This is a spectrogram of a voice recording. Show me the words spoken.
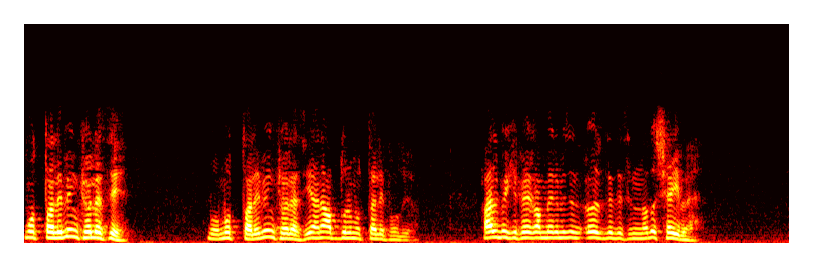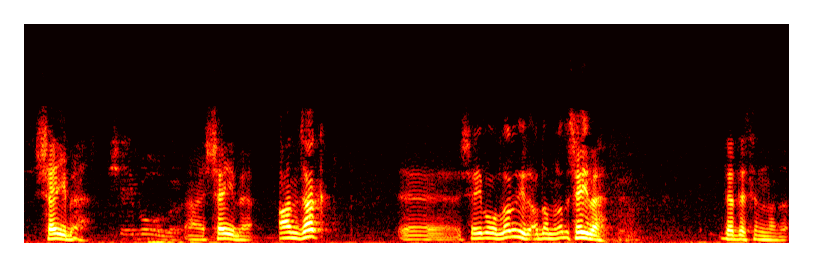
Muttalib'in kölesi. Bu Muttalib'in kölesi. Yani Abdülmuttalip oluyor. Halbuki Peygamberimizin öz dedesinin adı Şeybe. Şeybe. Şeybeoğulları. Yani Şeybe. Ancak e, Şeybeoğulları değil. Adamın adı Şeybe. Dedesinin adı.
